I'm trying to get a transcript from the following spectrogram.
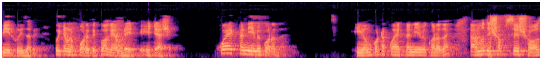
বের হয়ে যাবে। ওইটা আমরা পরে দেখব, আগে আমরা এটা আসি। কয়েকটা নিয়মে করা যায়। এই অঙ্কটা কয়েকটা নিয়মে করা যায়। তার মধ্যে সবচেয়ে সহজ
